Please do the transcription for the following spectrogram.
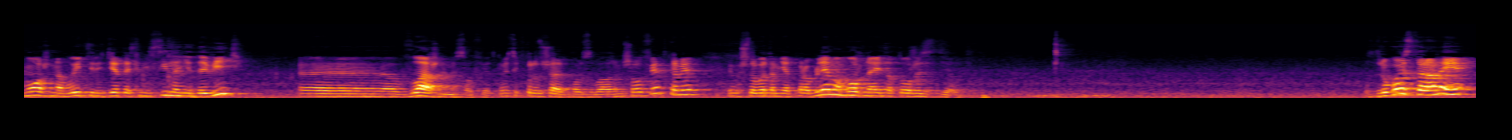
можно вытереть это, если не сильно не давить, э, влажными салфетками. Если кто разрешает пользоваться влажными салфетками, и что в этом нет проблемы, можно это тоже сделать. С другой стороны,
